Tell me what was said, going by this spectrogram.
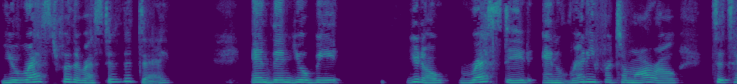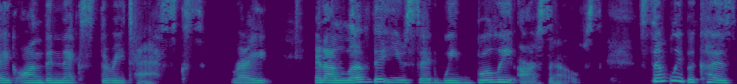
you rest for the rest of the day and then you'll be you know rested and ready for tomorrow to take on the next three tasks right and i love that you said we bully ourselves simply because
